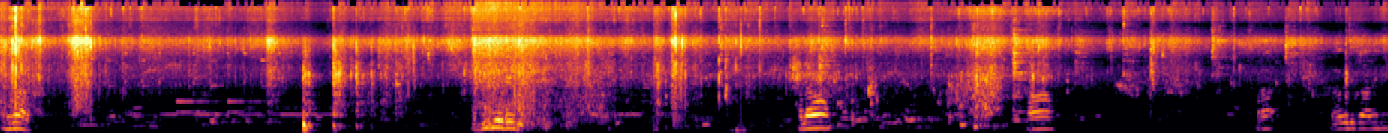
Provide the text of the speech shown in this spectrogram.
ഇതാ. അതിലൂടെ ഹലോ ആ. കാവലി കാവലി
